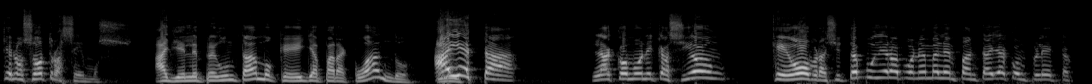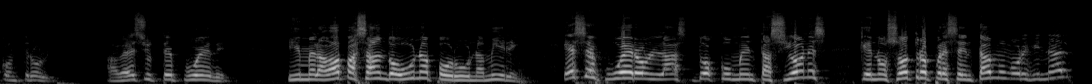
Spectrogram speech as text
que nosotros hacemos. Ayer le preguntamos que ella para cuándo. Ahí está la comunicación que obra. Si usted pudiera ponérmela en pantalla completa, control, a ver si usted puede. Y me la va pasando una por una. Miren, esas fueron las documentaciones que nosotros presentamos en original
